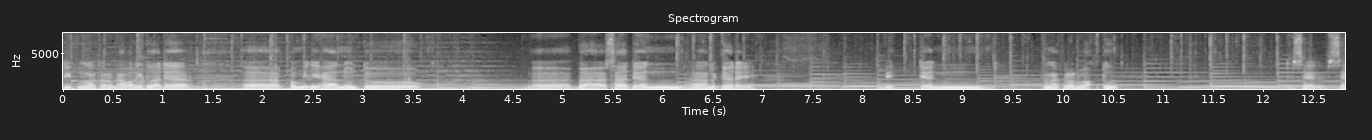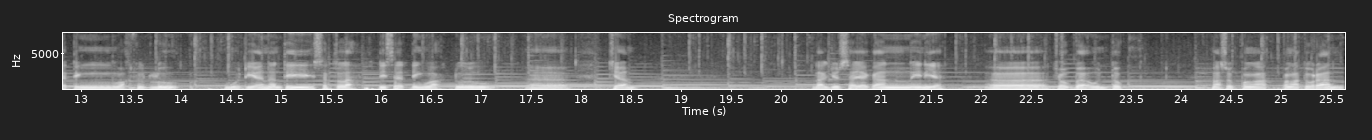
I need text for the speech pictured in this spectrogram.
di pengaturan awal itu ada uh, pemilihan untuk uh, bahasa dan uh, negara ya Oke, dan pengaturan waktu. Setting waktu dulu. Kemudian nanti setelah di setting waktu uh, jam lanjut saya akan ini ya uh, coba untuk masuk pengaturan.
